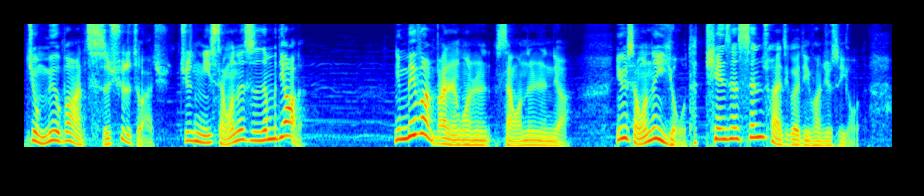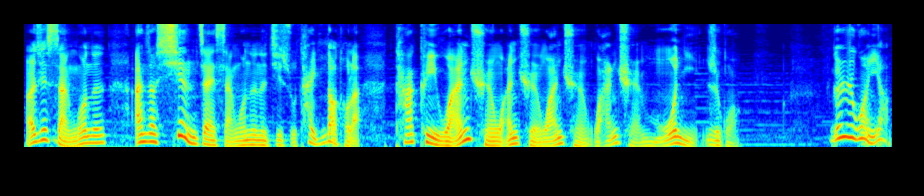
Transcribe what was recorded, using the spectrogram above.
就没有办法持续的走下去，就是你闪光灯是扔不掉的，你没法把人光扔闪光灯扔掉，因为闪光灯有，它天生生出来这块地方就是有的，而且闪光灯按照现在闪光灯的技术，它已经到头了，它可以完全完全完全完全模拟日光，跟日光一样。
